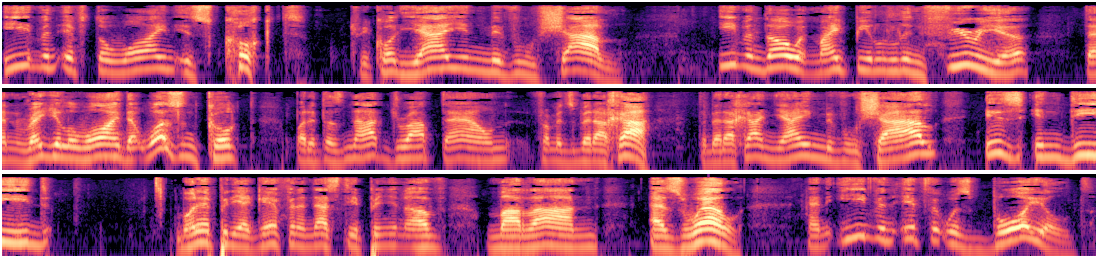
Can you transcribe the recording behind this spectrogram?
even if the wine is cooked, which we call yayin mivushal, even though it might be a little inferior than regular wine that wasn't cooked, but it does not drop down from its beracha. The beracha yayin mivushal is indeed gefen, and that's the opinion of Maran as well. And even if it was boiled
